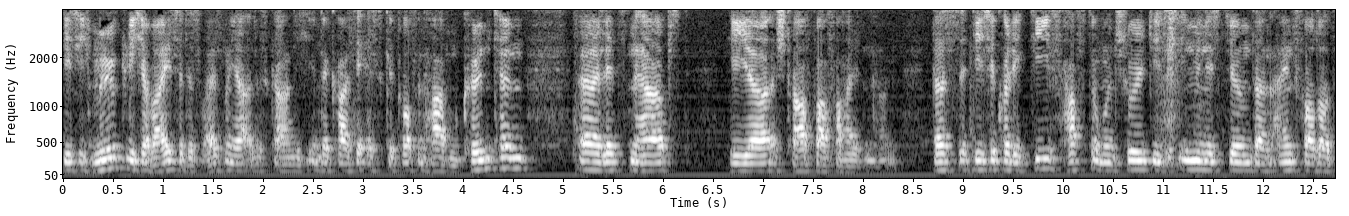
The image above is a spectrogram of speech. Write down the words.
die sich möglicherweise, das weiß man ja alles gar nicht, in der KTS getroffen haben könnten, äh, letzten Herbst hier strafbar verhalten haben dass diese Kollektivhaftung und Schuld, die das Innenministerium dann einfordert,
